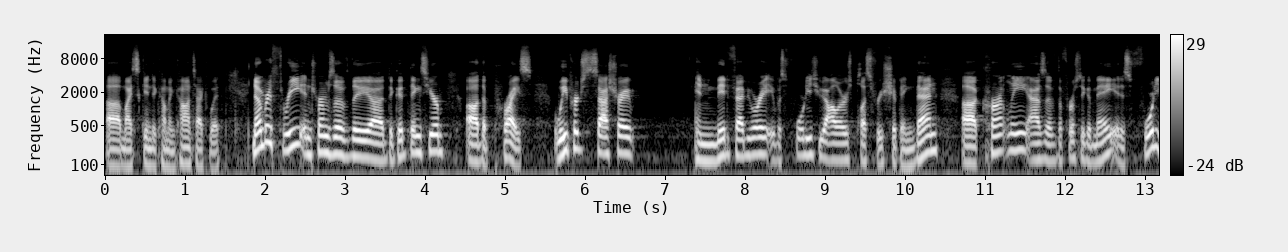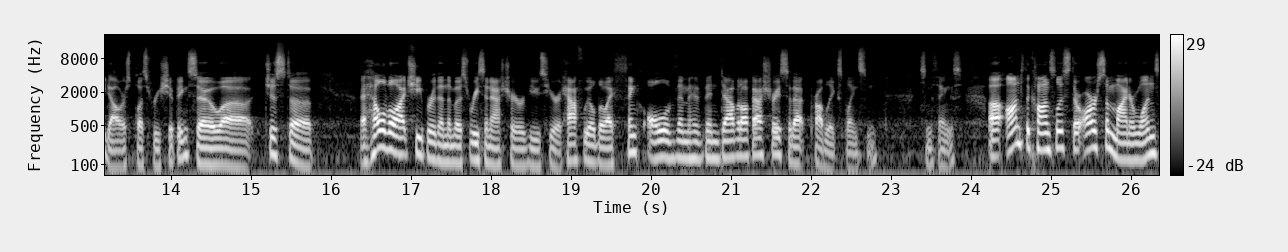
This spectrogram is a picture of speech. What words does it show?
uh, my skin to come in contact with. Number three, in terms of the uh, the good things here, uh, the price. We purchased this ashtray in mid-February, it was $42 plus free shipping then. Uh, currently, as of the first week of May, it is $40 plus free shipping. So uh, just a, a, hell of a lot cheaper than the most recent ashtray reviews here at halfwheel, though I think all of them have been Davidoff ashtrays, so that probably explains some some things. Uh, on to the cons list, there are some minor ones.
